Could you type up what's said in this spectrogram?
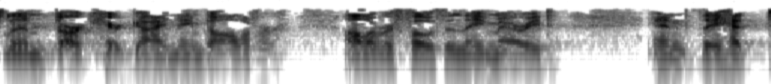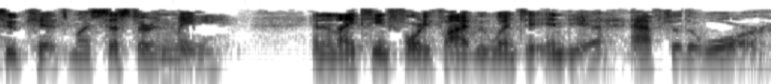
slim, dark haired guy named Oliver, Oliver Foth, and they married. And they had two kids, my sister and me. And in 1945, we went to India after the war.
